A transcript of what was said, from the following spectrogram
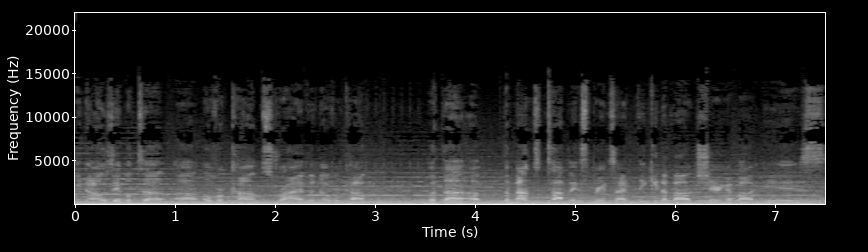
you know, I was able to uh, overcome, strive, and overcome but the uh, the mountaintop experience I'm thinking about sharing about is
